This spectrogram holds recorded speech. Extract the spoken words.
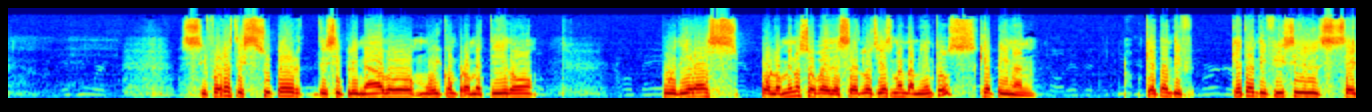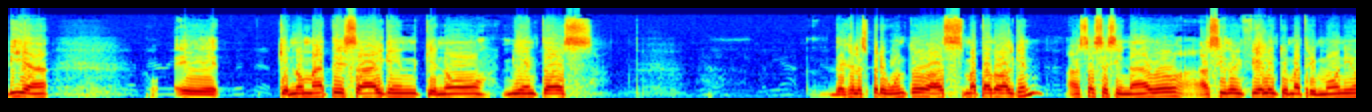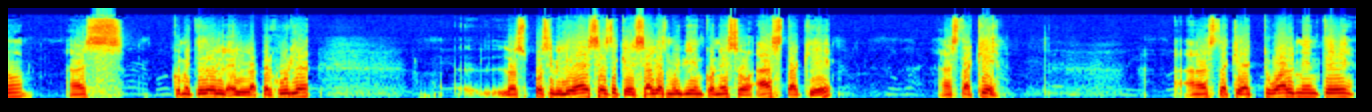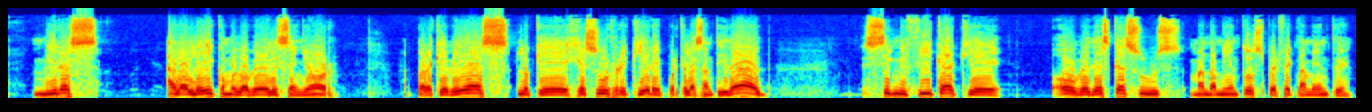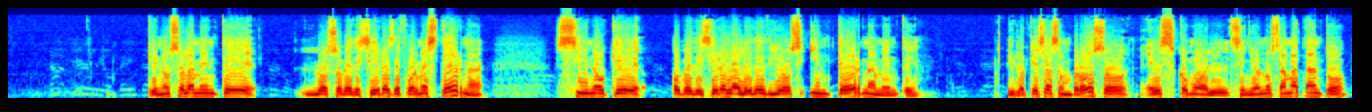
Si fueras súper disciplinado, muy comprometido, ¿pudieras por lo menos obedecer los diez mandamientos? ¿Qué opinan? ¿Qué tan, qué tan difícil sería eh, que no mates a alguien, que no mientas? Déjales pregunto, ¿has matado a alguien? ¿Has asesinado? ¿Has sido infiel en tu matrimonio? ¿Has cometido la perjuria? Las posibilidades es de que salgas muy bien con eso hasta que, hasta que, hasta que actualmente miras a la ley como lo ve el Señor, para que veas lo que Jesús requiere, porque la santidad significa que obedezca sus mandamientos perfectamente, que no solamente los obedecieras de forma externa, sino que obedeciera la ley de Dios internamente. Y lo que es asombroso es como el Señor nos ama tanto,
